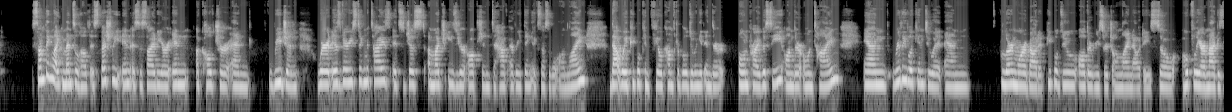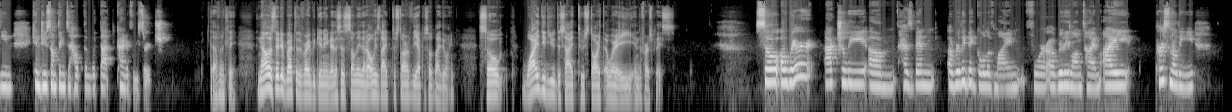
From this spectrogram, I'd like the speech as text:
something like mental health, especially in a society or in a culture and region where it is very stigmatized, it's just a much easier option to have everything accessible online. That way, people can feel comfortable doing it in their own privacy on their own time and really look into it and learn more about it. People do all their research online nowadays. So hopefully, our magazine can do something to help them with that kind of research. Definitely. Now let's take it back to the very beginning. This is something that I always like to start off the episode by doing. So, why did you decide to start Aware AE in the first place? So, Aware actually um, has been a really big goal of mine for a really long time. I personally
